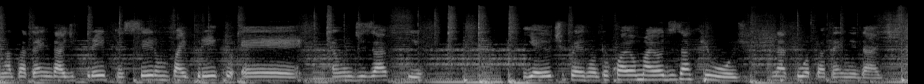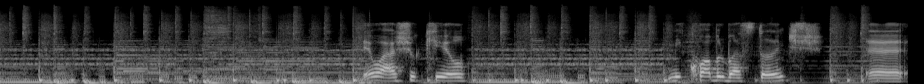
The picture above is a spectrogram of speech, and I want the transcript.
uma paternidade preta, ser um pai preto é, é um desafio. E aí eu te pergunto, qual é o maior desafio hoje na tua paternidade? Eu acho que eu me cobro bastante. É,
